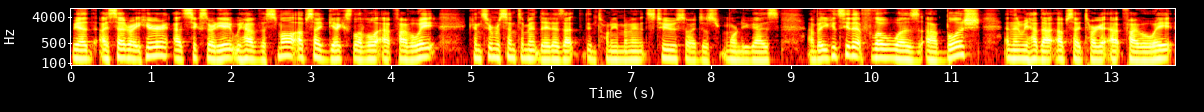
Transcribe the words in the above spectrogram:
we had, I said right here at 638, we have the small upside GEX level at 508 Consumer sentiment data is at in 20 minutes too, so I just warned you guys. Uh, but you can see that flow was uh, bullish, and then we had that upside target at 508,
